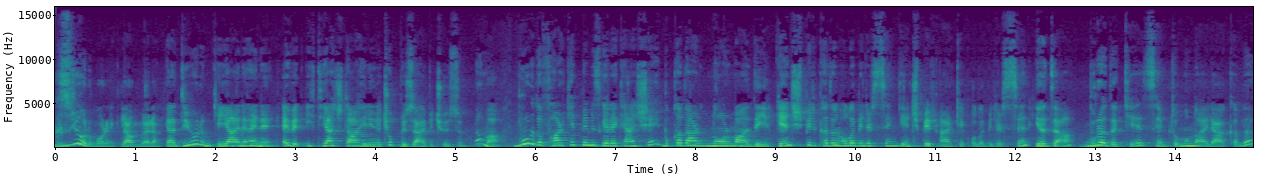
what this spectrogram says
kızıyorum o reklamlara. Ya diyorum ki yani hani evet ihtiyaç dahilinde çok güzel bir çözüm ama burada fark etmemiz gereken şey bu kadar normal değil. Genç bir kadın olabilirsin, genç bir erkek olabilirsin ya da buradaki semptomunla alakalı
